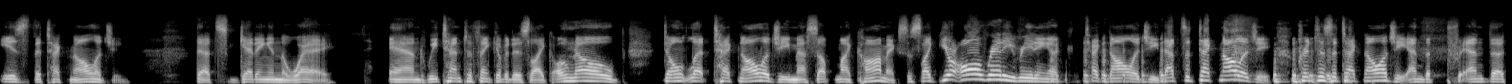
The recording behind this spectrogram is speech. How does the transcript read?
is the technology that's getting in the way. And we tend to think of it as like, oh no, don't let technology mess up my comics. It's like you're already reading a technology. That's a technology. Print is a technology, and the and the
